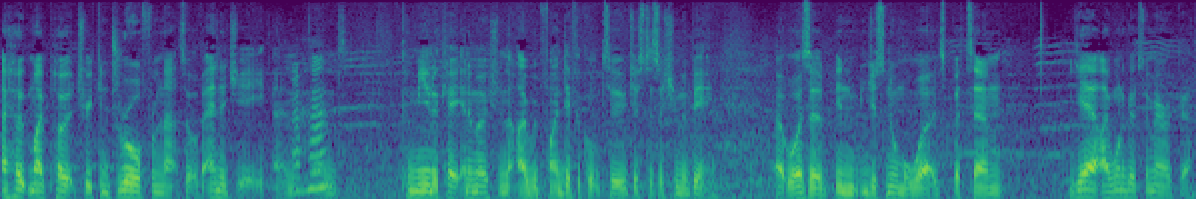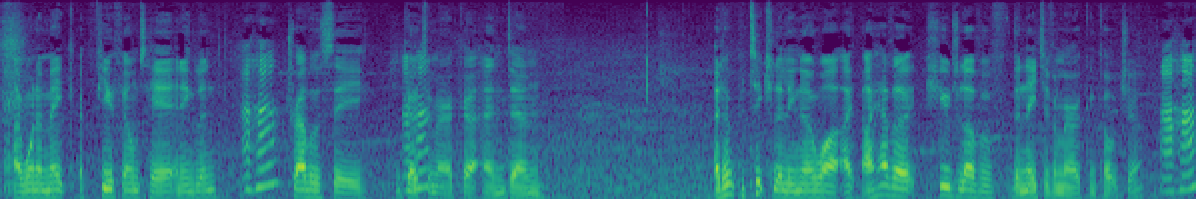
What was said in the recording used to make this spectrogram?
I hope my poetry can draw from that sort of energy and, and communicate an emotion that I would find difficult to just as a human being, uh, or as a, in, in just normal words. But um, yeah, I want to go to America. I want to make a few films here in England, Uh-huh. travel the sea, go to America, and um, I don't particularly know why. I, I have a huge love of the Native American culture. Uh-huh.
